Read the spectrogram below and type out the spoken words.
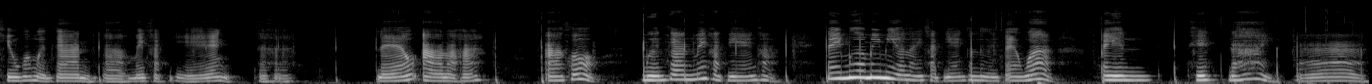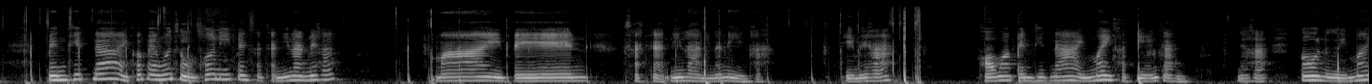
Q ก็เหมือนกัน อ่า ไม่ขัดแย้ง นะคะแล้ว R ล่ะคะ R ก็เหมือนกันไม่ขัดแย้งค่ะ ในเมื่อไม่มีอะไรขัดแย้งกันเลยแปลว่า เป็นเท็จได้ อ่า เป็นเท็จได้ก็แปลว่าโจทย์ข้อนี้เป็นสัจจนิรันดร์ไหมคะไม่เป็นสัจจนิรันดร์นั่นเองค่ะเห็นไหมคะเพราะว่าเป็นเท็จได้ไม่ขัดแย้งกันนะคะ ก็เลยไม่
